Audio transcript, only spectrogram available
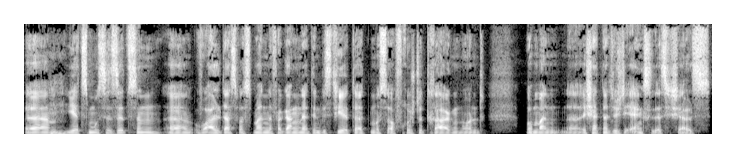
ähm, mhm. Jetzt muss es sitzen, äh, wo all das, was man in der Vergangenheit investiert hat, muss auch Früchte tragen und und man, äh, ich hatte natürlich die Ängste, dass ich als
